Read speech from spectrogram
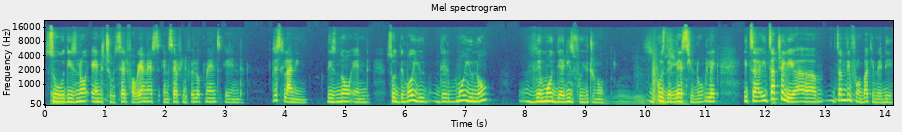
So there's no end to self awareness and self development and just learning. There's no end. So the more you the more you know, the more there is for you to know. Because the less you know, like it's a, it's actually um, something from back in the day.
